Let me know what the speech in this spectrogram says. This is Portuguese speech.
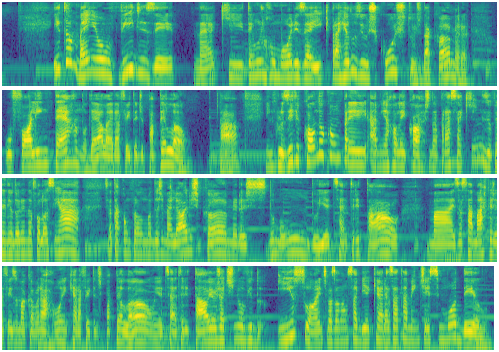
E também eu ouvi dizer né, que tem uns rumores aí que para reduzir os custos da câmera, o fole interno dela era feito de papelão tá? Inclusive, quando eu comprei a minha Rolleicord na Praça 15, o vendedor ainda falou assim: "Ah, você tá comprando uma das melhores câmeras do mundo e etc e tal, mas essa marca já fez uma câmera ruim que era feita de papelão e etc e tal". E eu já tinha ouvido isso antes, mas eu não sabia que era exatamente esse modelo.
